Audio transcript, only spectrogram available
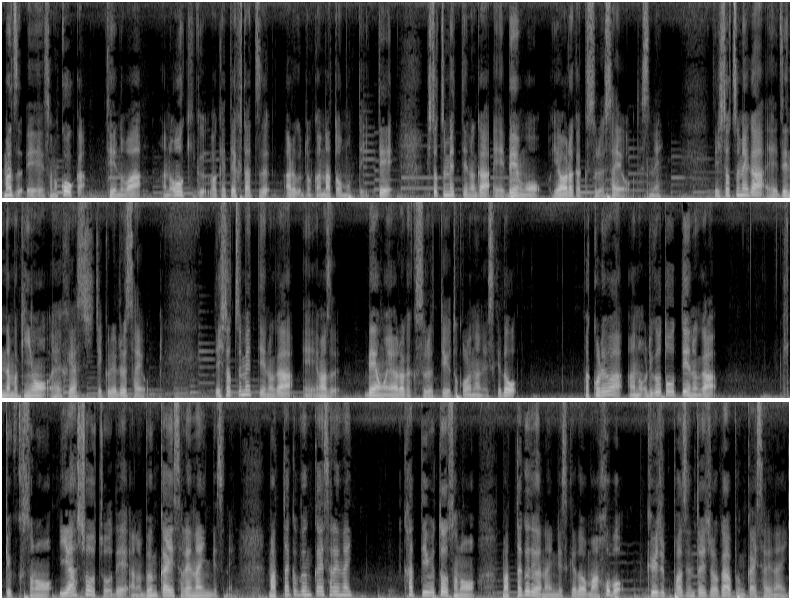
まず、えその効果っていうのは、あの、大きく分けて2つあるのかなと思っていて、1つ目っていうのが、えー、便を柔らかくする作用ですね。で、1つ目が、えー、善玉菌を、え増やしてくれる作用。で、1つ目っていうのが、えー、まず、便を柔らかくするっていうところなんですけど、まあ、これは、あの、オリゴ糖っていうのが、結局その、胃や小腸で、あの、分解されないんですね。全く分解されないかっていうと、その、全くではないんですけど、まあ、ほぼ90%以上が分解されない。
